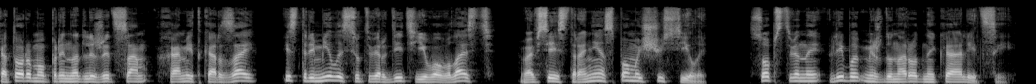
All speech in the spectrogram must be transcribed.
которому принадлежит сам Хамид Карзай, и стремилась утвердить его власть во всей стране с помощью силы, собственной либо международной коалиции,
